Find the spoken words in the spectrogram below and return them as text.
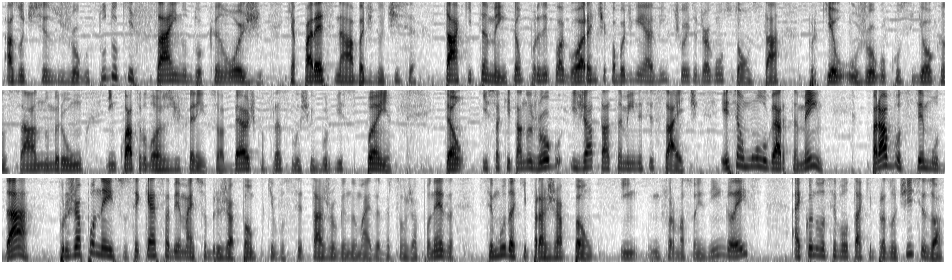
as notícias do jogo. Tudo que sai no Dokkan hoje, que aparece na aba de notícia, tá aqui também. Então, por exemplo, agora a gente acabou de ganhar 28 Dragonstones, tá? Porque o, jogo conseguiu alcançar o número 1 em quatro lojas diferentes, ó, Bélgica, França, Luxemburgo e Espanha. Então, isso aqui tá no jogo e já tá também nesse site. Esse é um bom lugar também para você mudar pro japonês. Se você quer saber mais sobre o Japão porque você tá jogando mais a versão japonesa, você muda aqui para Japão em informações em inglês. Aí quando você voltar aqui para as notícias, ó,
